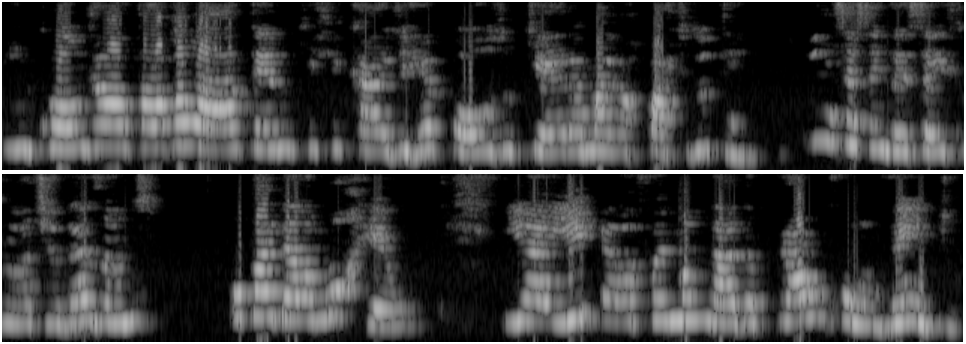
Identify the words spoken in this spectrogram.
enquanto ela estava lá tendo que ficar de repouso, que era a maior parte do tempo. Em 66, quando ela tinha 10 anos, o pai dela morreu. E aí ela foi mandada para um convento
